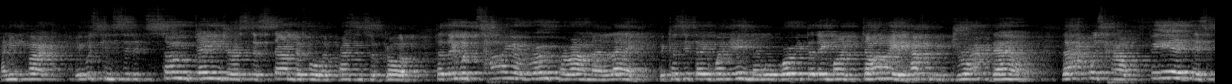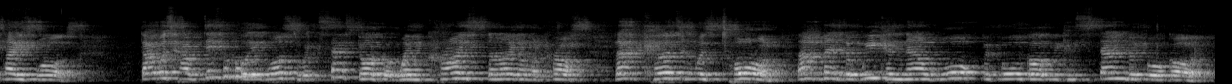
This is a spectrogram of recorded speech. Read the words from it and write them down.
And in fact, it was considered so dangerous to stand before the presence of God that they would tie a rope around their leg because if they went in, they were worried that they might die and have to be dragged out. That was how feared this place was. That was how difficult it was to access God. But when Christ died on the cross, that curtain was torn. That meant that we can now walk before God. We can stand before God.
